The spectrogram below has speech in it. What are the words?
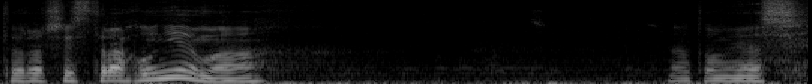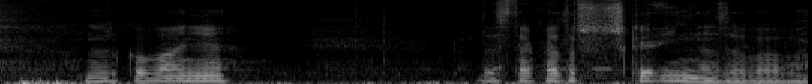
to raczej strachu nie ma. Natomiast nurkowanie to jest taka troszeczkę inna zabawa.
